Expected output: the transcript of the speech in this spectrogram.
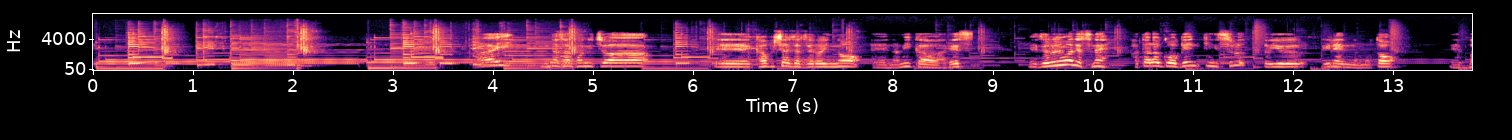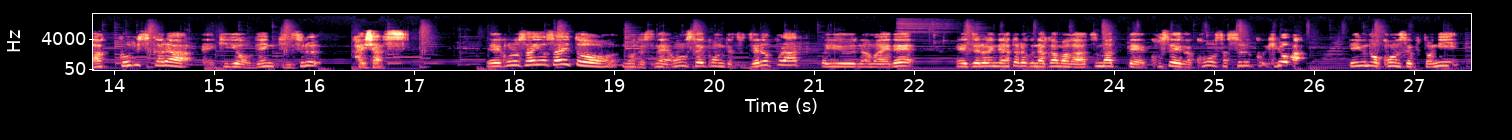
はい、皆さんこんにちは。えー、株式会社ゼロインの、えー、浪川です。えー、ゼロインはですね、働くを元気にするという理念のもと、えー、バックオフィスから、えー、企業を元気にする会社です。えー、この採用サイトのですね、音声コンテンツゼロプラという名前で、えー、ゼロインで働く仲間が集まって個性が交差する広場っていうのをコンセプトに、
